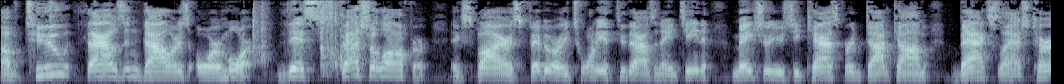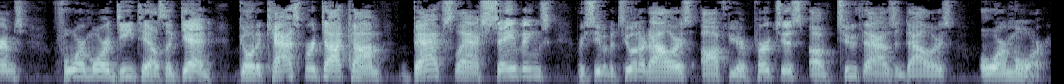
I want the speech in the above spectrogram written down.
of $2,000 or more. This special offer expires February 20th, 2018. Make sure you see Casper.com backslash terms for more details. Again, go to Casper.com backslash savings. Receive up to $200 off your purchase of $2,000 or more.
